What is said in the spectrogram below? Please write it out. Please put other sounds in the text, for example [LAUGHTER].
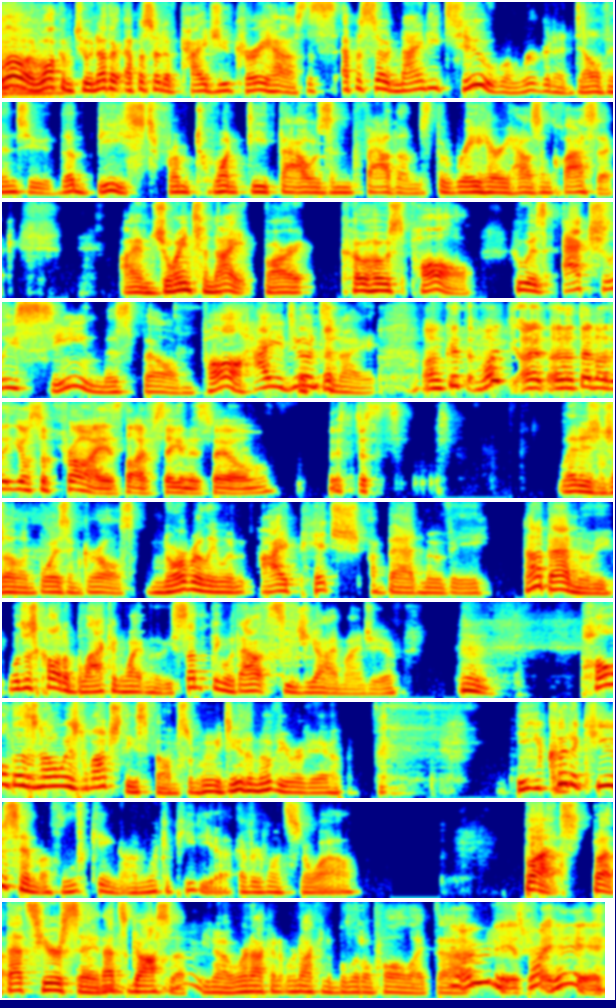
Hello, and welcome to another episode of Kaiju Curry House. This is episode 92, where we're going to delve into The Beast from 20,000 Fathoms, the Ray Harryhausen classic. I am joined tonight by co host Paul, who has actually seen this film. Paul, how are you doing [LAUGHS] tonight? I'm good. What? I, I don't know that you're surprised that I've seen this film. It's just. Ladies and gentlemen, boys and girls, normally when I pitch a bad movie, not a bad movie. We'll just call it a black and white movie, something without CGI, mind you. Hmm. Paul doesn't always watch these films when we do the movie review. you could accuse him of looking on Wikipedia every once in a while. But but that's hearsay. That's gossip. You know, we're not gonna we're not gonna belittle Paul like that. It. It's right here.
